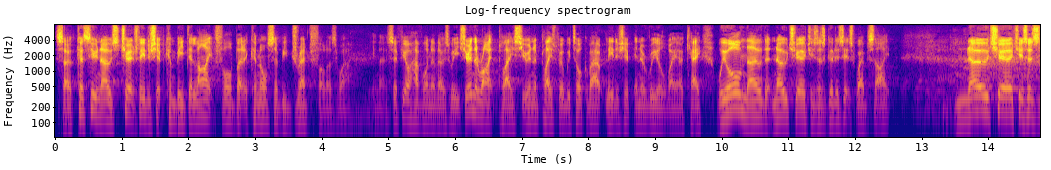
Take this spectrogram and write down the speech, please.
so, because who knows, church leadership can be delightful, but it can also be dreadful as well. You know, so if you'll have one of those weeks, you're in the right place. You're in a place where we talk about leadership in a real way. Okay, we all know that no church is as good as its website. No church is as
